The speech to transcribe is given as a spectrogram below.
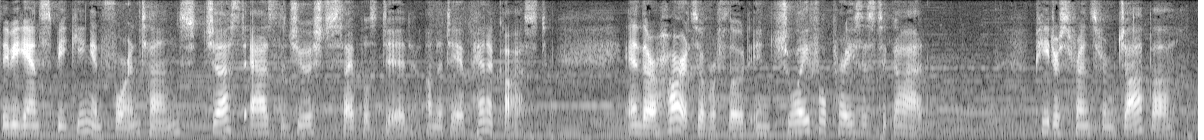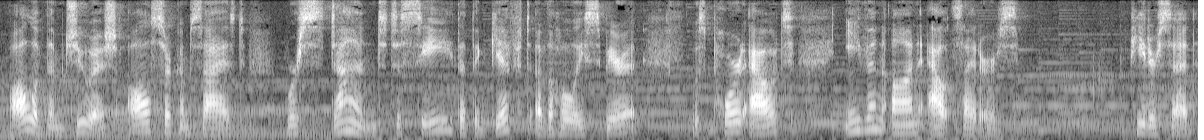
They began speaking in foreign tongues, just as the Jewish disciples did on the day of Pentecost and their hearts overflowed in joyful praises to God. Peter's friends from Joppa, all of them Jewish, all circumcised, were stunned to see that the gift of the Holy Spirit was poured out even on outsiders. Peter said,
